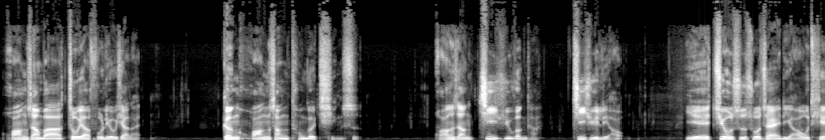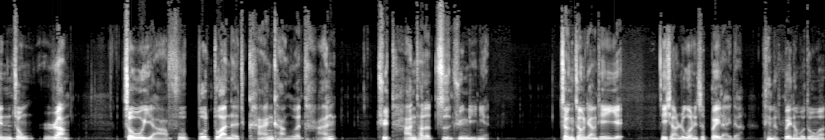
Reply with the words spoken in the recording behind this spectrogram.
皇上把周亚夫留下来，跟皇上同个寝室。皇上继续问他，继续聊，也就是说，在聊天中，让周亚夫不断的侃侃而谈，去谈他的治军理念，整整两天一夜。你想，如果你是背来的，你能背那么多吗？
